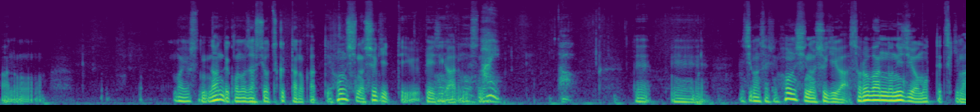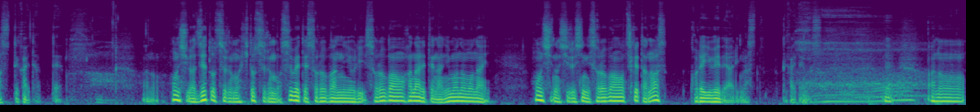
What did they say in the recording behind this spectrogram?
あのまあ要するになんでこの雑誌を作ったのかっていう本誌の主義っていうページがあるんですね。はい。で、えー一番最初に「本誌の主義はそろばんの虹を持ってつきます」って書いてあってあの本誌は「是とするも非とするも全てそろばんによりそろばんを離れて何者もない。本誌の印にそろばんをつけたのはこれゆえであります」って書いてあります。であの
